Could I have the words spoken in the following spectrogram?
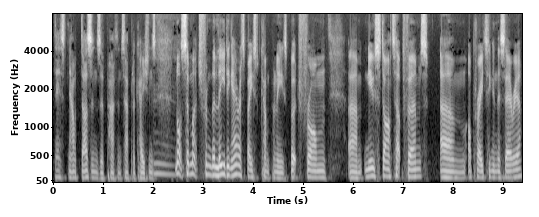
there's now dozens of patent applications, mm. not so much from the leading aerospace companies, but from um, new startup firms um, operating in this area.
